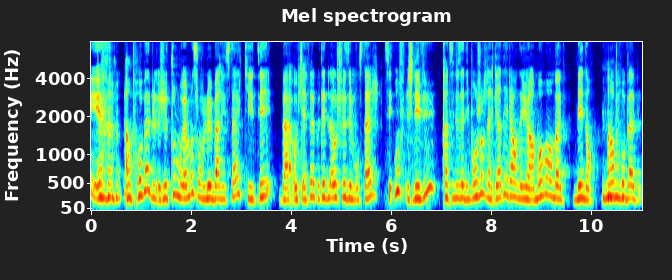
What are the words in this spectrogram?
hey Improbable. Je tombe vraiment sur le barista qui était bah, au café à côté de là où je faisais mon stage. C'est ouf. Je l'ai vu. Quand il nous a dit bonjour, je l'ai regardé et là, on a eu un moment en mode, mais non, improbable.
